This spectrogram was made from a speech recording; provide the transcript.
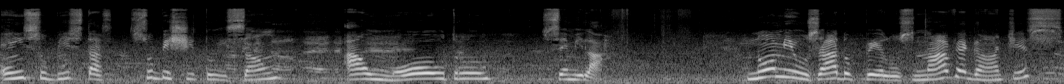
em substituição a um outro similar. Nome usado pelos navegantes,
